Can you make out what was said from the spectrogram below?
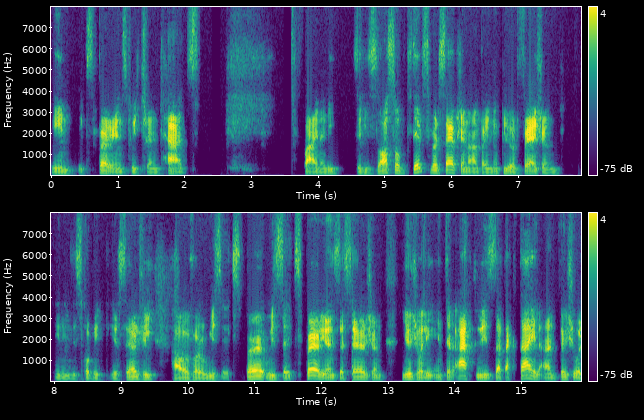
in experience with trained hands. Finally, there is loss of depth perception and binocular vision in endoscopic ear surgery. However, with, exper with the experience, the surgeon usually interact with the tactile and visual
